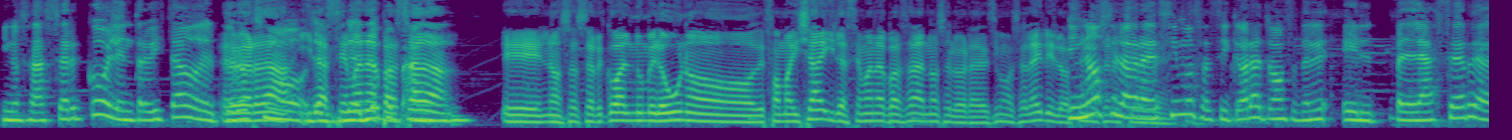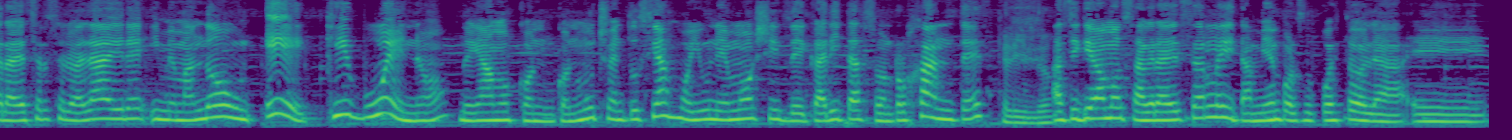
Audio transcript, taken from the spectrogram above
y nos acercó el entrevistado del es próximo. verdad. Y la semana pasada pan. Eh, nos acercó al número uno de Fama y Ya. Y la semana pasada no se lo agradecimos al aire. lo Y no se lo este agradecimos, momento. así que ahora te vamos a tener el placer de agradecérselo al aire. Y me mandó un ¡eh! ¡Qué bueno! Digamos, con, con mucho entusiasmo y un emoji de caritas sonrojantes. Qué lindo. Así que vamos a agradecerle y también, por supuesto, la, eh,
